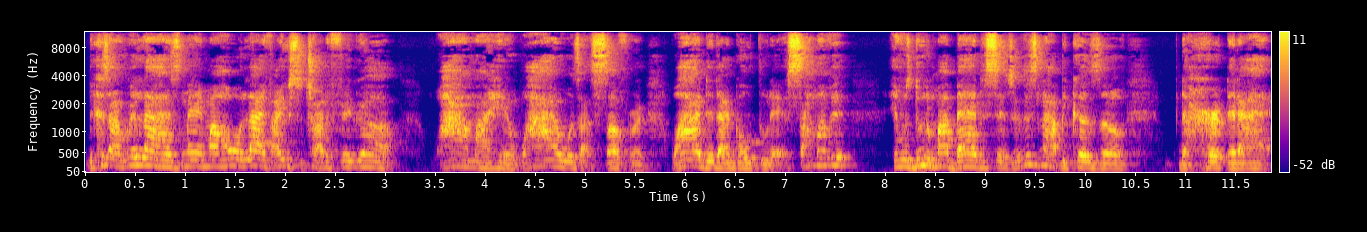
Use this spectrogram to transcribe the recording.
Because I realized, man, my whole life I used to try to figure out why am I here? Why was I suffering? Why did I go through that? Some of it, it was due to my bad decisions. It's not because of the hurt that I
